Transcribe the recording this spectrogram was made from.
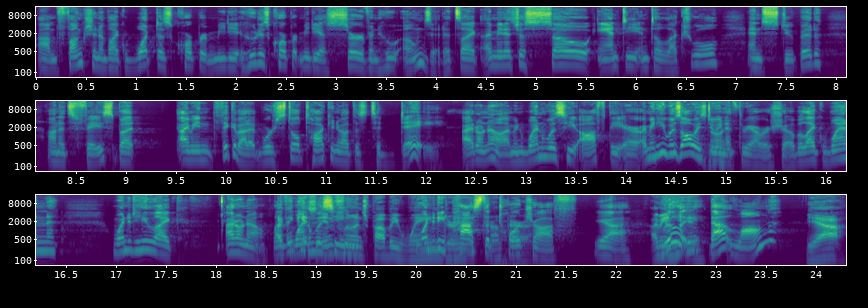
um, function of like what does corporate media who does corporate media serve and who owns it? It's like i mean it's just so anti-intellectual and stupid on its face but i mean think about it. We're still talking about this today. I don't know. I mean when was he off the air? I mean he was always doing a three-hour show but like when when did he like i don't know. Like think when his was influence he probably when waned did he pass the the, torch era. off? Yeah. I mean, really? that long? Yeah.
